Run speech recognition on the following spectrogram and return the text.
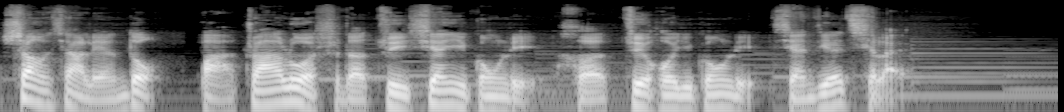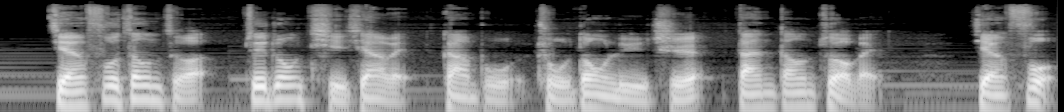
上下联动，把抓落实的最先一公里和最后一公里衔接起来。减负增责最终体现为干部主动履职、担当作为。减负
